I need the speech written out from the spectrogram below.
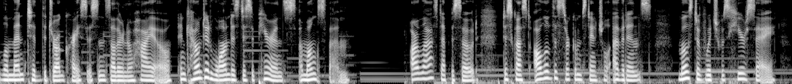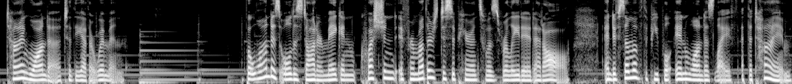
lamented the drug crisis in southern Ohio and counted Wanda's disappearance amongst them. Our last episode discussed all of the circumstantial evidence, most of which was hearsay, tying Wanda to the other women. But Wanda's oldest daughter, Megan, questioned if her mother's disappearance was related at all, and if some of the people in Wanda's life at the time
